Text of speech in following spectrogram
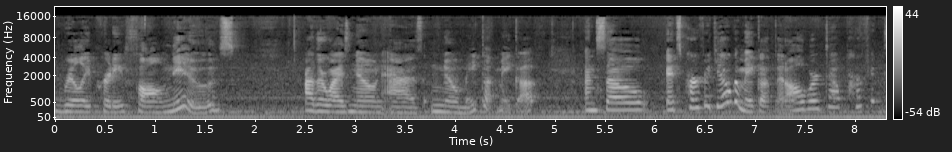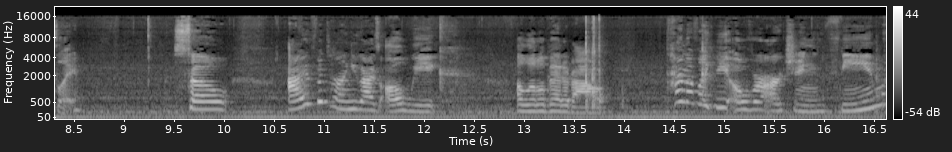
really pretty fall nudes, otherwise known as no makeup makeup. And so it's perfect yoga makeup. It all worked out perfectly. So I've been telling you guys all week a little bit about kind of like the overarching theme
